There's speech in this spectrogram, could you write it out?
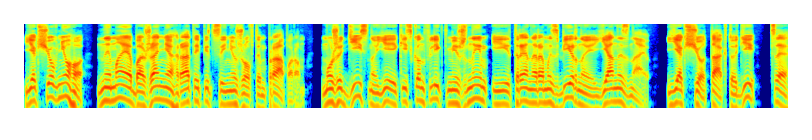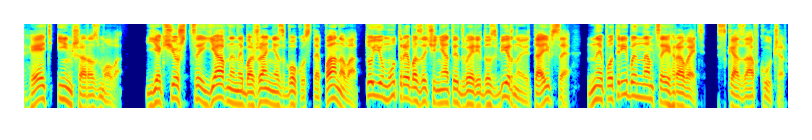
якщо в нього немає бажання грати під синьо-жовтим прапором? Може, дійсно є якийсь конфлікт між ним і тренерами збірної, я не знаю. Якщо так, тоді це геть інша розмова. Якщо ж це явне небажання з боку Степанова, то йому треба зачиняти двері до збірної, та й все. Не потрібен нам цей гравець, сказав кучер.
